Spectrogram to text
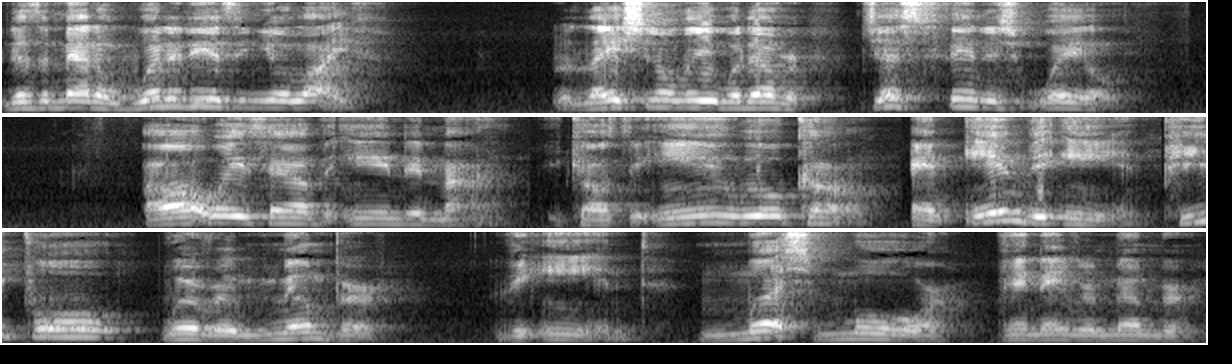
It doesn't matter what it is in your life, relationally, whatever, just finish well. Always have the end in mind because the end will come. And in the end, people will remember the end much more than they remember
